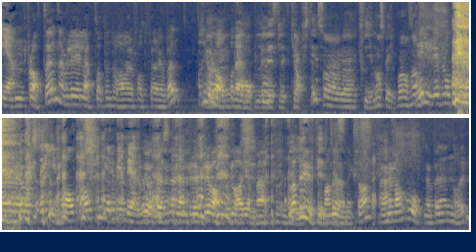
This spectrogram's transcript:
én plate, nemlig laptopen du har fått fra jobben. Og så gjør du alt på den. Forhåpentligvis litt kraftig, så er det fin å spille på også. Veldig flott å streame alt. Alt fungerer mye bedre på jobben enn den private du har hjemme. Og da bruker man den, ikke sant? Men man åpner opp en enorm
